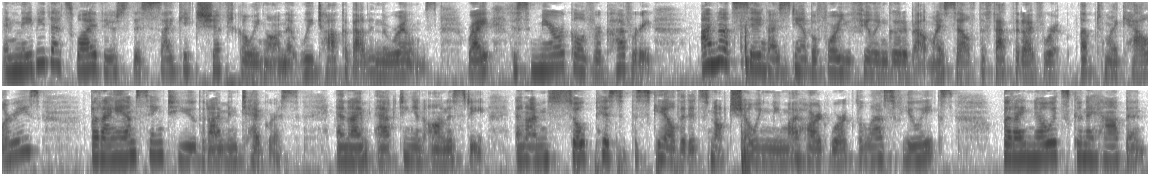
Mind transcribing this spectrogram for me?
And maybe that's why there's this psychic shift going on that we talk about in the rooms, right? This miracle of recovery. I'm not saying I stand before you feeling good about myself, the fact that I've upped my calories, but I am saying to you that I'm integrous and I'm acting in honesty. And I'm so pissed at the scale that it's not showing me my hard work the last few weeks, but I know it's going to happen.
